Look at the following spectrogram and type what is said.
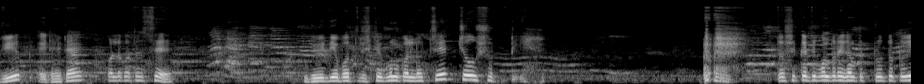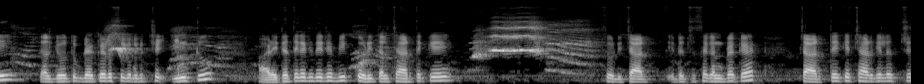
ভিপ এটা এটা করলে কত হচ্ছে? দুই দিয়ে বত্রিশকে গুণ করলে হচ্ছে চৌষট্টি। তো শিক্ষার্থী বন্ধুরা, এখান থেকে টু তো টুই, তাহলে যেহেতু ব্র্যাকেট সেখানে হচ্ছে ইন্টু আর এটা থেকে যদি এটা বিক করি, তাহলে চার থেকে সরি চার, এটা হচ্ছে সেকেন্ড ব্র্যাকেট চার থেকে চার গেলে হচ্ছে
